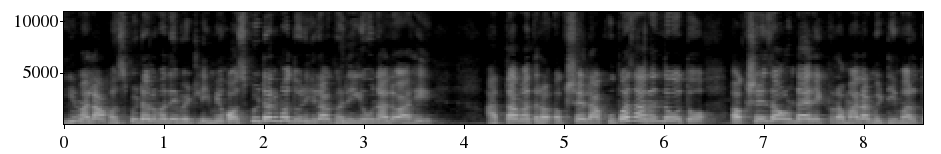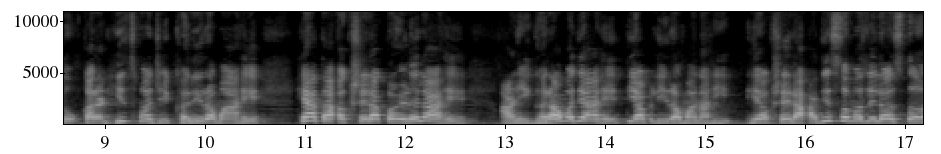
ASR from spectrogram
ही मला हॉस्पिटलमध्ये भेटली. मी हॉस्पिटलमधून हिला घरी घेऊन आलो आहे. आता मात्र अक्षयला खूपच आनंद होतो. अक्षय जाऊन डायरेक्ट रमाला मिठी मारतो. कारण हीच माझी खरी रमा आहे हे आता अक्षयला कळलेलं आहे. आणि घरामध्ये आहे ती आपली रमा नाही हे अक्षयला आधीच समजलेलं असतं.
